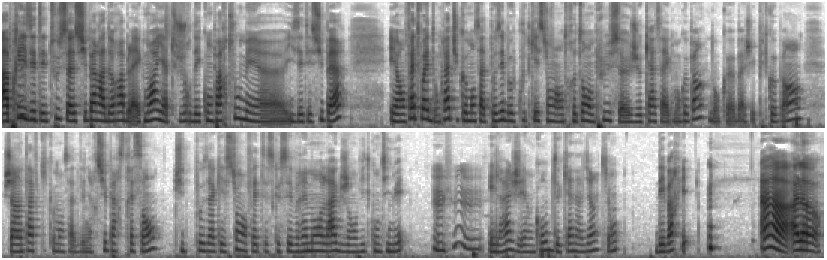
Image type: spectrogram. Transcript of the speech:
Après, ils étaient tous super adorables avec moi. Il y a toujours des cons partout, mais euh, ils étaient super. Et en fait, ouais, donc là, tu commences à te poser beaucoup de questions. Entre-temps, en plus, euh, je casse avec mon copain. Donc, euh, bah, j'ai plus de copains. J'ai un taf qui commence à devenir super stressant. Tu te poses la question, en fait, est-ce que c'est vraiment là que j'ai envie de continuer? Mhm. Et là, j'ai un groupe de Canadiens qui ont débarqué. Ah, alors,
